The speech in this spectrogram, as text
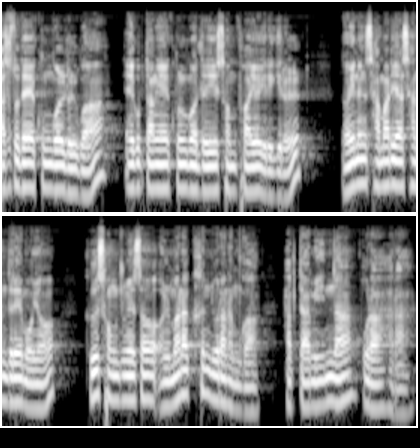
아스도대 궁궐들과 애굽 땅의 궁궐들이 선포하여 이르기를 너희는 사마리아 산들에 모여 그 성중에서 얼마나 큰 요란함과 학담이 있나 보라 하라.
